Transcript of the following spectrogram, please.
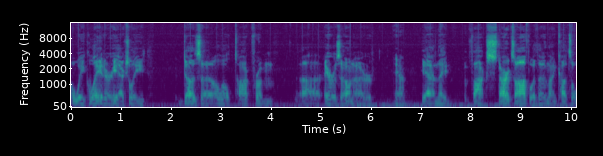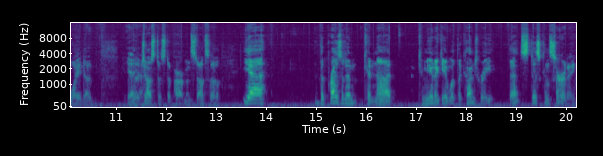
a week later, he actually does a, a little talk from uh, Arizona, or Yeah. yeah, and they Fox starts off with it and then cuts away to Yeah. the yeah. Justice Department stuff. So, yeah, the president cannot communicate with the country. That's disconcerting.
